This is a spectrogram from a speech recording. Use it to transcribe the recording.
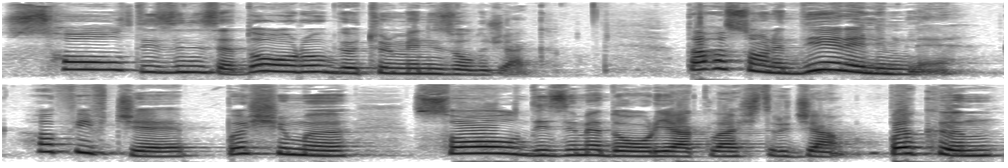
sol dizinize doğru götürmeniz olacak. Daha sonra diğer elimle hafifçe başımı sol dizime doğru yaklaştıracağım. Bakın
